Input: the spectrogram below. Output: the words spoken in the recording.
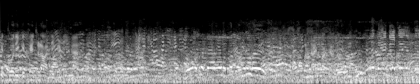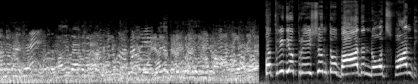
ਕਿੱਥੋਂ ਦੀ ਕਿੱਥੇ ਚੜਾਉਣ ਦੀ ਗੱਡੀ ਹੈ? ਬੰਦਾ ਹੀ ਮਰ ਜਾਂਦਾ ਪੱਥਰੀ ਦੇ ਆਪਰੇਸ਼ਨ ਤੋਂ ਬਾਅਦ ਨੌਜਵਾਨ ਦੀ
